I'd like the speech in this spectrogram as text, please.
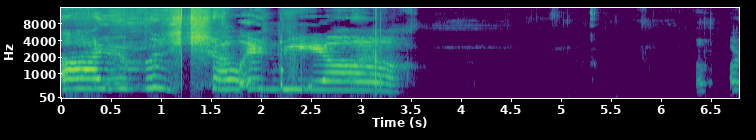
I am the shouting meteor. Oh, oh.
